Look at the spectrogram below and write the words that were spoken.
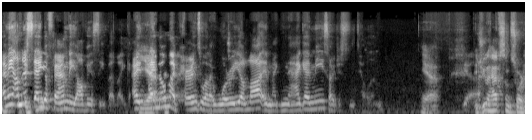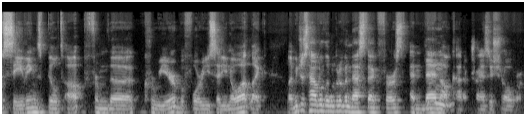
I mean, understand your family, obviously, but like, I, yeah. I know my parents will like worry a lot and like nag at me, so I just didn't tell them. Yeah. Yeah. Did you have some sort of savings built up from the career before you said, you know what, like, let me just have a little bit of a nest egg first, and then mm-hmm. I'll kind of transition over?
